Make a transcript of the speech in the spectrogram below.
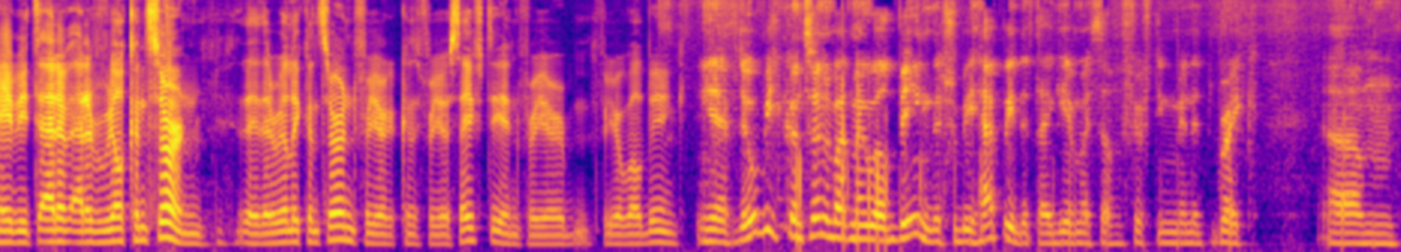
Maybe it's out of out of real concern. They they're really concerned for your for your safety and for your for your well being. Yeah, if they would be concerned about my well being, they should be happy that I gave myself a 15 minute break um,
